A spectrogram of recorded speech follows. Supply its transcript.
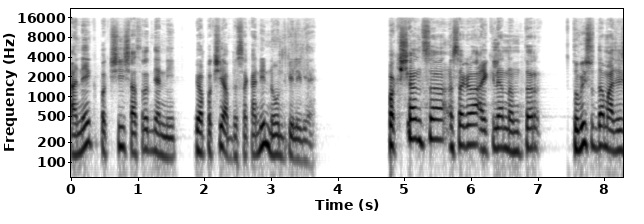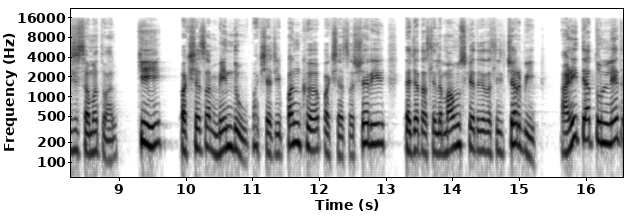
अनेक पक्षी शास्त्रज्ञांनी किंवा पक्षी अभ्यासकांनी नोंद केलेली आहे. पक्ष्यांचं सगळं ऐकल्यानंतर तुम्ही सुद्धा माझ्याशी सहमत व्हाल की पक्ष्याचा मेंदू पक्ष्याची पंख पक्ष्याचं शरीर त्याच्यात असलेलं मांस किंवा त्याच्यात असलेली चरबी आणि त्या तुलनेत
